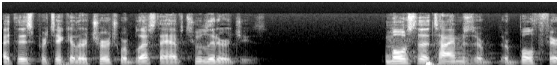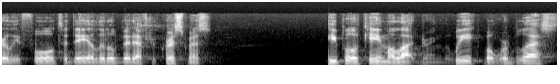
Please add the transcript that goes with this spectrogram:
At this particular church, we're blessed to have two liturgies. Most of the times, they're, they're both fairly full. Today, a little bit after Christmas, people came a lot during the week, but we're blessed.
